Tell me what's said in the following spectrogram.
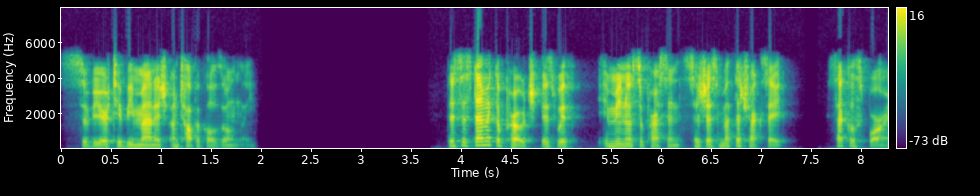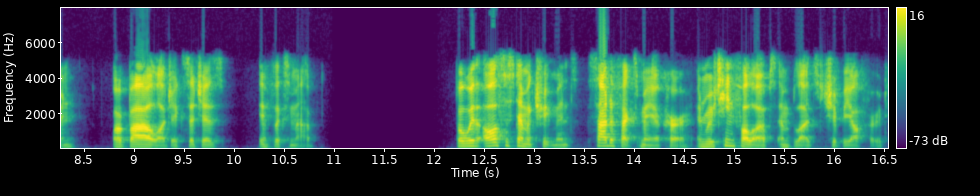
severe to be managed on topicals only. The systemic approach is with immunosuppressants such as methotrexate, cyclosporin, or biologics such as infliximab. But with all systemic treatments, side effects may occur, and routine follow-ups and bloods should be offered.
